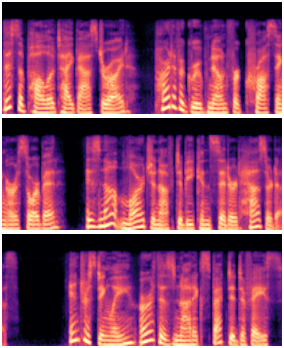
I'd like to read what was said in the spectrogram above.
This Apollo-type asteroid, part of a group known for crossing Earth's orbit, is not large enough to be considered hazardous. Interestingly, Earth is not expected to face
